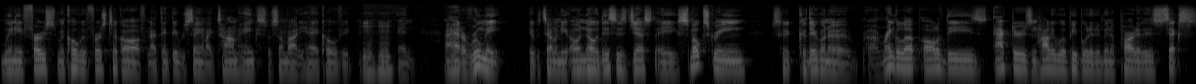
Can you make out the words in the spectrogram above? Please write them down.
when it first, when COVID first took off, and I think they were saying like Tom Hanks or somebody had COVID. Mm-hmm. And I had a roommate that was telling me, oh no, this is just a smokescreen because they're going to uh, wrangle up all of these actors and Hollywood people that have been a part of this sex,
